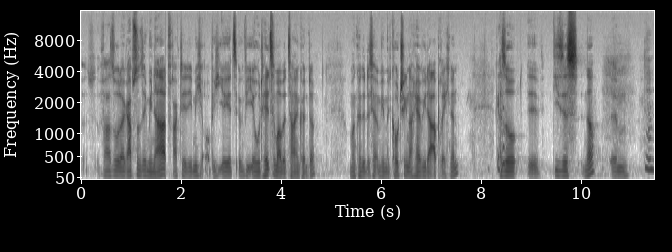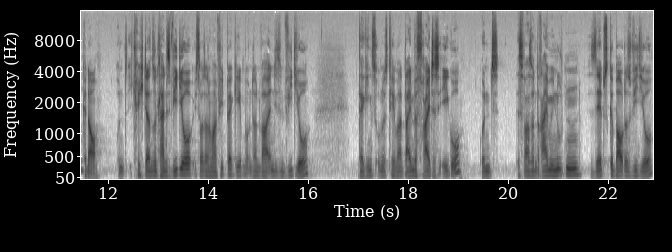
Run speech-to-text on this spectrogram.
es war so, da gab es so ein Seminar, fragte die mich, ob ich ihr jetzt irgendwie ihr Hotelzimmer bezahlen könnte. Und man könnte das ja irgendwie mit Coaching nachher wieder abrechnen. Genau. Also äh, dieses, ne? Ähm, Genau. Und ich kriegte dann so ein kleines Video, ich sollte nochmal Feedback geben und dann war in diesem Video, da ging es um das Thema dein befreites Ego und es war so ein drei Minuten selbstgebautes Video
